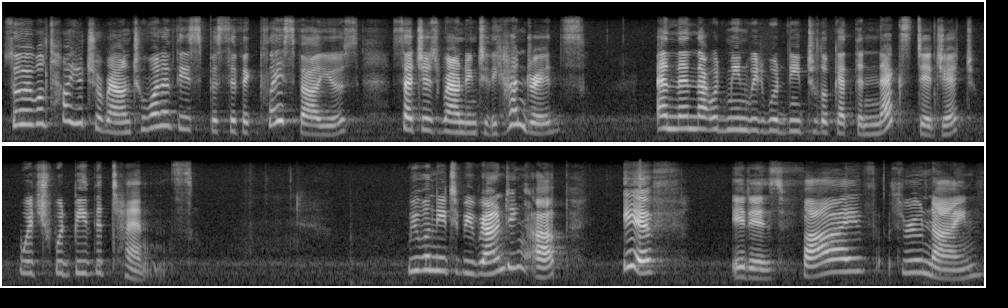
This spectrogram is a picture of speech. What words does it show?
So it will tell you to round to one of these specific place values, such as rounding to the hundreds, and then that would mean we would need to look at the next digit, which would be the tens. We will need to be rounding up if it is 5 through 9,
